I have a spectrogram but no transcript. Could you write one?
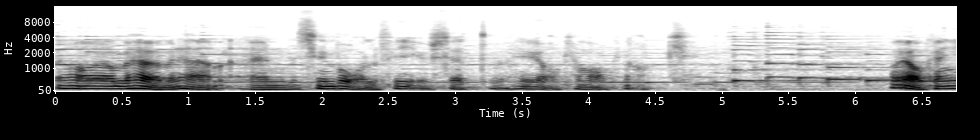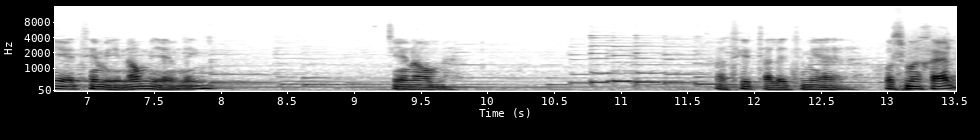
Ja, jag behöver det här, en symbol för ljuset och hur jag kan vakna och vad jag kan ge till min omgivning genom att hitta lite mer hos mig själv.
